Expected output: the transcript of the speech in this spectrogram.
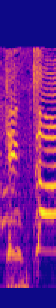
Fucking die?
